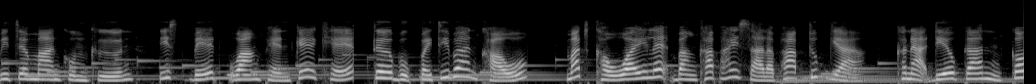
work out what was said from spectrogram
บิเจมานข่มขืนลิสเบธวางแผนแก้แค้นเธอบุกไปที่บ้านเขา มัดเขาไว้และบังคับให้สารภาพทุกอย่าง ขณะเดียวกันก็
